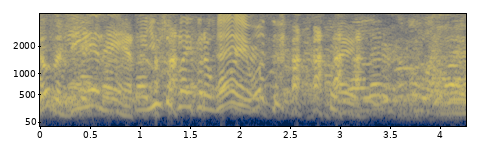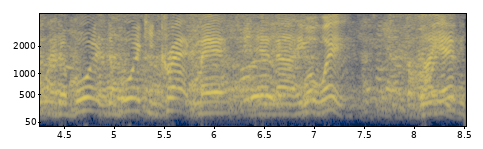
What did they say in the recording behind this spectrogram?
Those are DN hands. Now you should play for the Warriors. Hey, what the? hey, the boy, the boy can crack, man. And uh, what weight? Light heavy.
